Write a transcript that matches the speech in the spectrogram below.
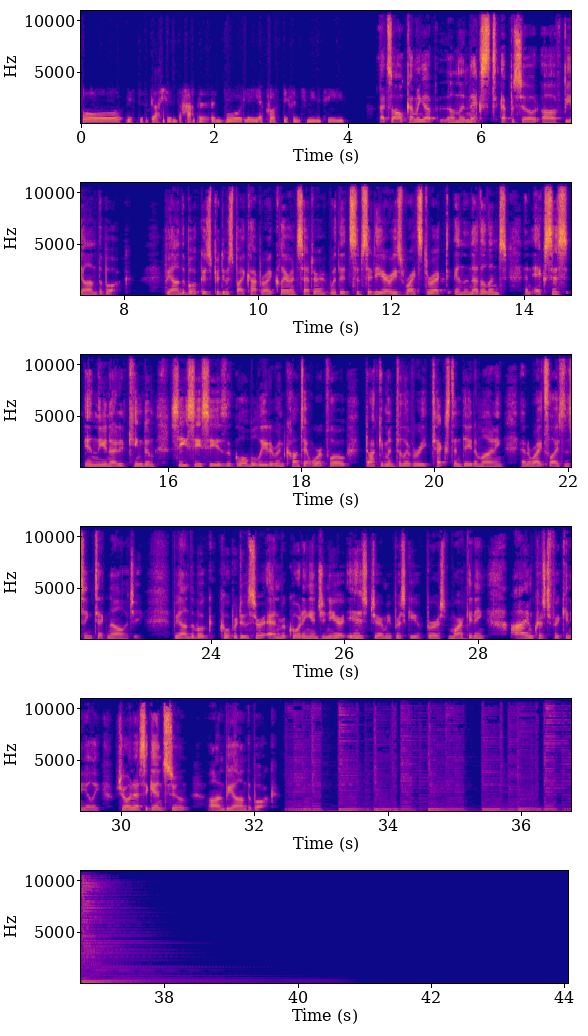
for this discussion to happen broadly across different communities. That's all coming up on the next episode of Beyond the Book. Beyond the Book is produced by Copyright Clearance Center with its subsidiaries RightsDirect in the Netherlands and Ixxus in the United Kingdom. CCC is the global leader in content workflow, document delivery, text and data mining, and rights licensing technology. Beyond the Book co-producer and recording engineer is Jeremy Brieske of Burst Marketing. I'm Christopher Kenneally. Join us again soon on Beyond the Book.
